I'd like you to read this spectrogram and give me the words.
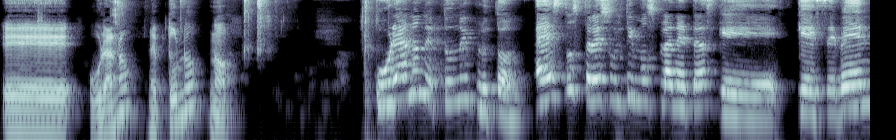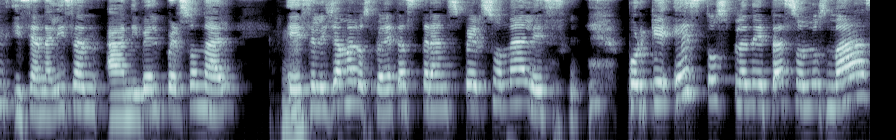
Eh, ¿Urano? ¿Neptuno? No. Urano, Neptuno y Plutón. A estos tres últimos planetas que, que se ven y se analizan a nivel personal, eh, se les llama los planetas transpersonales, porque estos planetas son los más,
